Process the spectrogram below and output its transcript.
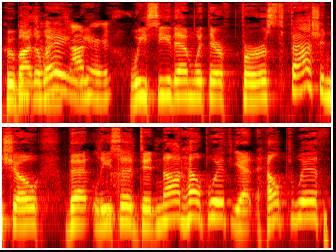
Who, by the way, we, we see them with their first fashion show that Lisa did not help with, yet helped with,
